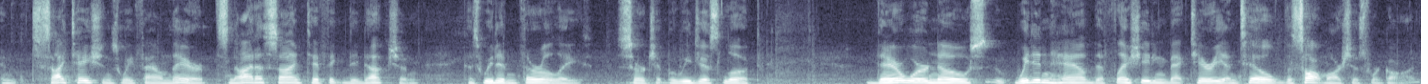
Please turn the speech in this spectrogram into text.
and citations we found there. It's not a scientific deduction because we didn't thoroughly search it, but we just looked. There were no, we didn't have the flesh-eating bacteria until the salt marshes were gone.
